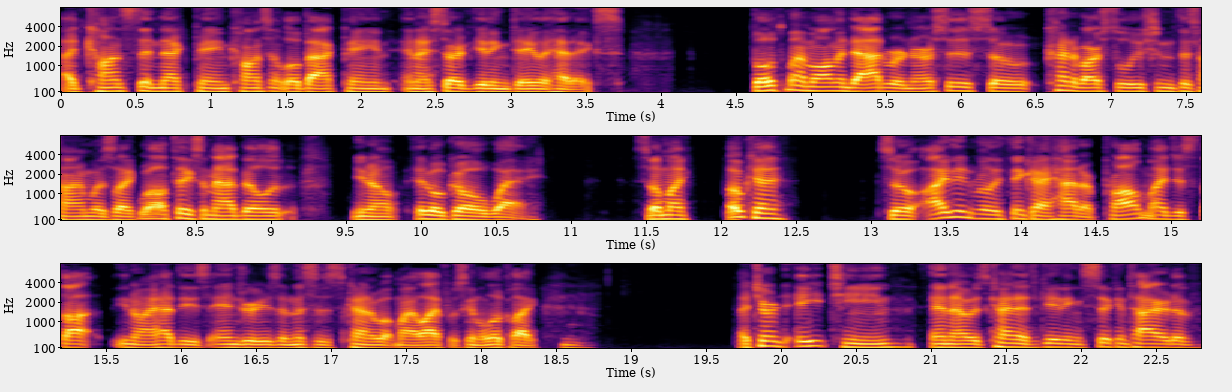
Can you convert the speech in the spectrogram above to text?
I had constant neck pain, constant low back pain, and I started getting daily headaches. Both my mom and dad were nurses, so kind of our solution at the time was like, well, I'll take some Advil, you know, it'll go away. So I'm like, okay, so I didn't really think I had a problem. I just thought, you know, I had these injuries and this is kind of what my life was going to look like. Mm. I turned 18 and I was kind of getting sick and tired of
